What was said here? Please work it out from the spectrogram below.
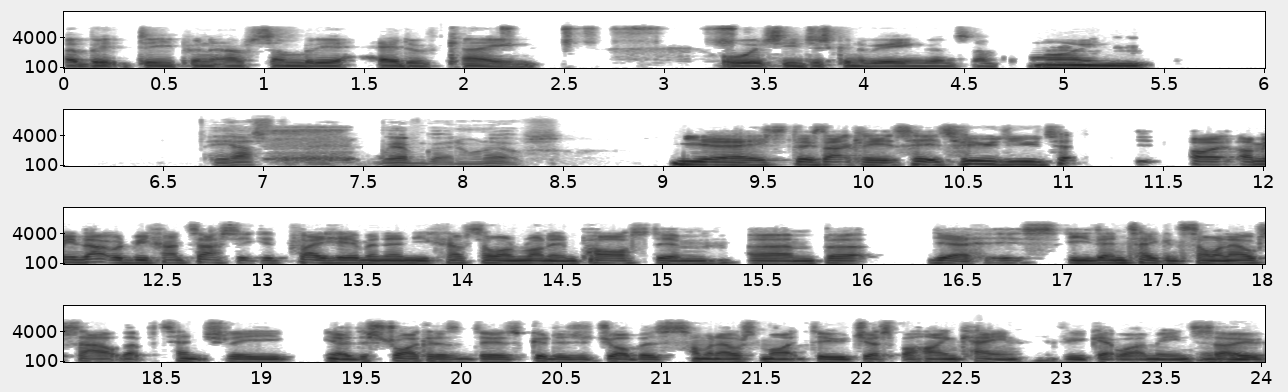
a bit deep and have somebody ahead of Kane, or is he just going to be England's number nine? Mm. He has to be. We haven't got anyone else. Yeah, it's, exactly. It's it's who do you? T- I, I mean, that would be fantastic. You'd play him, and then you can have someone running past him. Um, but yeah, it's you then taking someone else out that potentially, you know, the striker doesn't do as good as a job as someone else might do just behind Kane, if you get what I mean. So Mhm.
